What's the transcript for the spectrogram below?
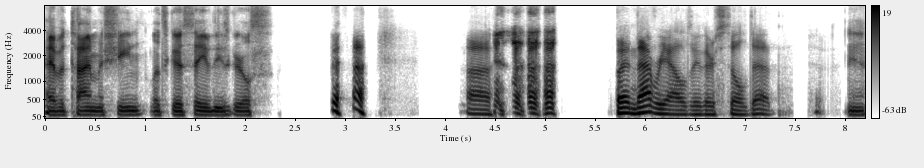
I have a time machine. Let's go save these girls." uh, but in that reality, they're still dead. Okay.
